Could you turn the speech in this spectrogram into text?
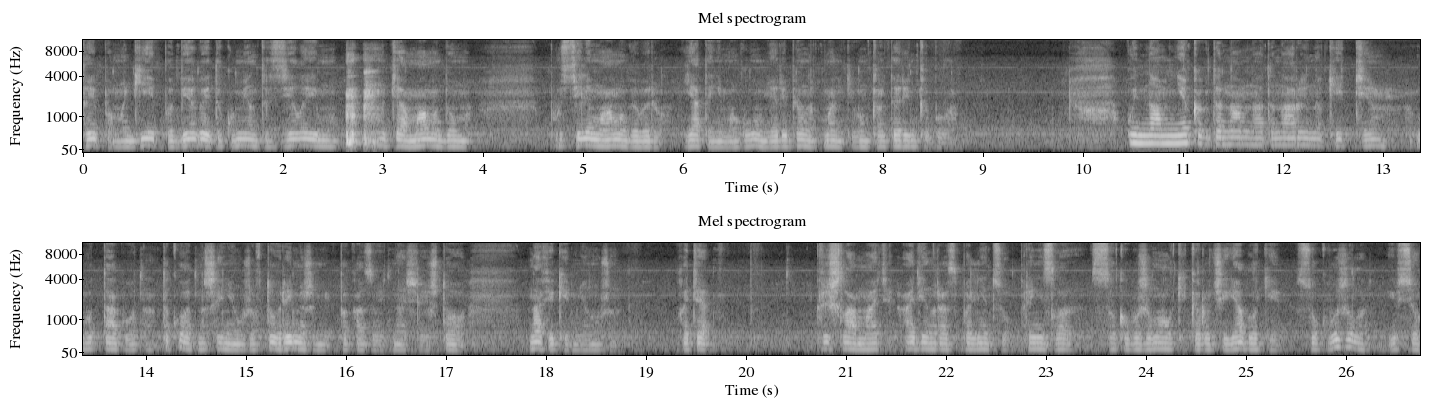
ты помоги, побегай, документы сделай ему. у тебя мама дома. Пустили маму, говорю. Я-то не могу, у меня ребенок маленький, вон как Даринка была. Ой, нам некогда, нам надо на рынок идти. Вот так вот. Такое отношение уже в то время же показывать начали, что нафиг им не нужен. Хотя пришла мать один раз в больницу, принесла соковыжималки, короче, яблоки, сок выжила и все.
